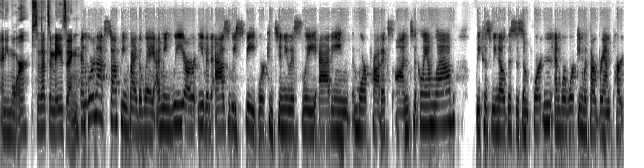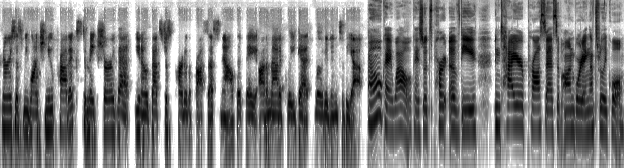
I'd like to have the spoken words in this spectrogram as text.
anymore. So that's amazing. And we're not stopping, by the way. I mean, we are, even as we speak, we're continuously adding more products onto Glam Lab because we know this is important and we're working with our brand partners as we launch new products to make sure that you know that's just part of the process now that they automatically get loaded into the app. Oh okay. Wow. Okay. So it's part of the entire process of onboarding. That's really cool.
